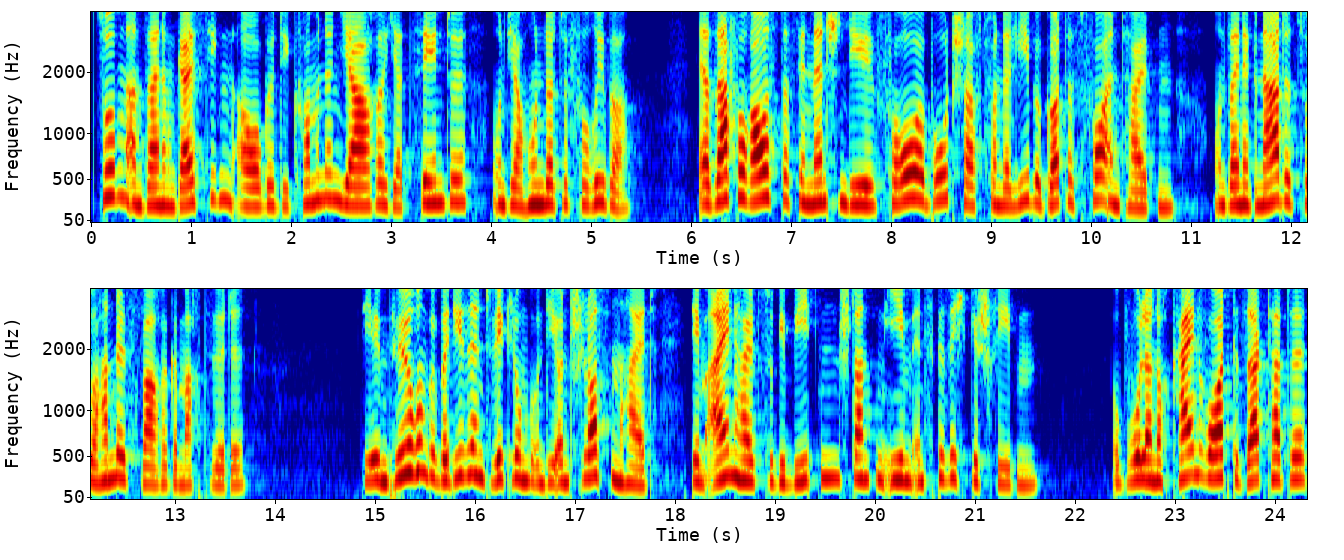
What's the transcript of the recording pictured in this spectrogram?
zogen an seinem geistigen Auge die kommenden Jahre, Jahrzehnte und Jahrhunderte vorüber. Er sah voraus, dass den Menschen die frohe Botschaft von der Liebe Gottes vorenthalten und seine Gnade zur Handelsware gemacht würde. Die Empörung über diese Entwicklung und die Entschlossenheit, dem Einhalt zu gebieten, standen ihm ins Gesicht geschrieben. Obwohl er noch kein Wort gesagt hatte,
